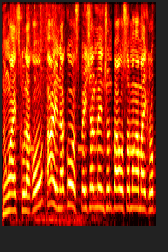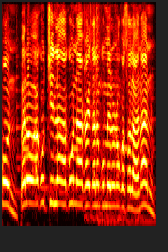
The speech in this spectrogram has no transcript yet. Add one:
Nung high school ako, ay nako, special mention pa ako sa mga microphone. Pero ako chill lang ako na kahit alam ko meron akong kasalanan.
